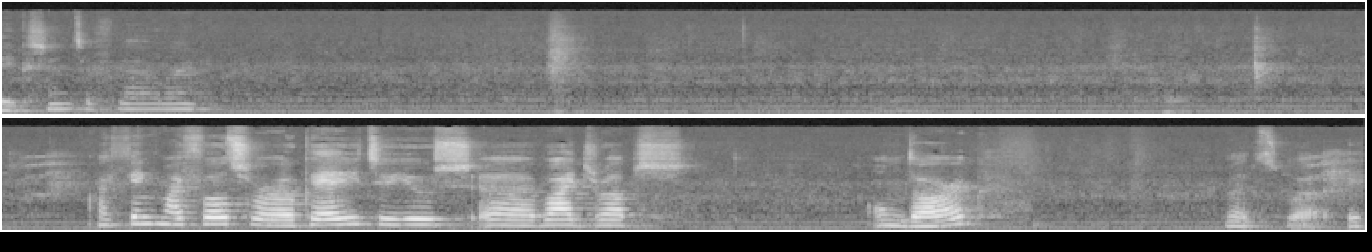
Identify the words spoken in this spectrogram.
Big center flower. I think my thoughts were okay to use uh, white drops on dark, but well, it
